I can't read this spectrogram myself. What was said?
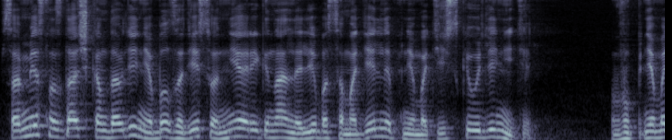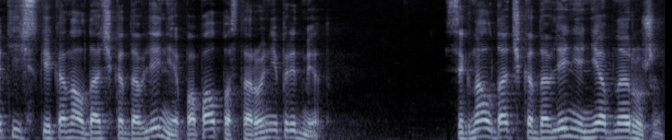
Совместно с датчиком давления был задействован неоригинальный либо самодельный пневматический удлинитель. В пневматический канал датчика давления попал посторонний предмет. Сигнал датчика давления не обнаружен.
